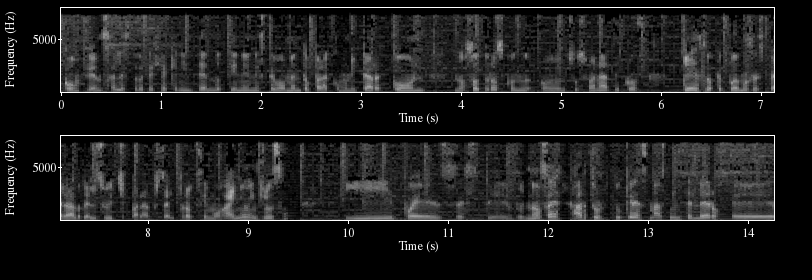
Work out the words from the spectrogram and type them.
confianza la estrategia que Nintendo tiene en este momento para comunicar con nosotros, con, sus fanáticos, qué es lo que podemos esperar del Switch para pues, el próximo año incluso. Y pues, este, pues no sé, Arthur, tú que eres más Nintendero, eh,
